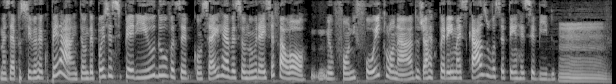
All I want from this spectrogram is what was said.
Mas é possível recuperar. Então, depois desse período, você consegue reaver seu número, aí você fala, ó, meu fone foi clonado, já recuperei, mas caso você tenha recebido Hum,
